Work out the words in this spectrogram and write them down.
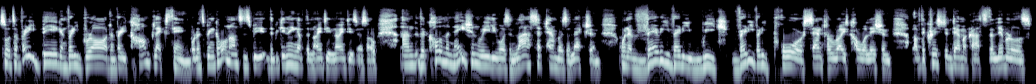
So it's a very big and very broad and very complex thing, but it's been going on since be- the beginning of the 1990s or so. And the culmination really was in last September's election when a very, very weak, very, very poor centre right coalition of the Christian Democrats, the Liberals,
